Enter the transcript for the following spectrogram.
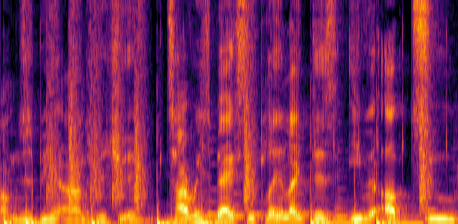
I'm just being honest with you. If Tyrese Maxey played like this even up to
